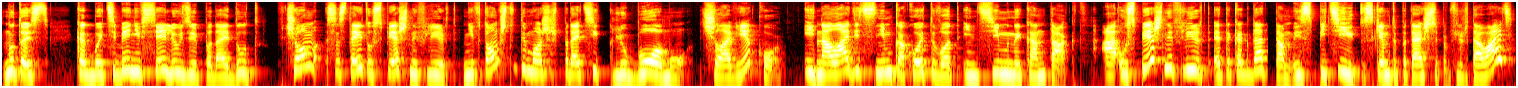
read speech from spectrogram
Ну, то есть, как бы тебе не все люди подойдут. Чем состоит успешный флирт? Не в том, что ты можешь подойти к любому человеку и наладить с ним какой-то вот интимный контакт, А успешный флирт — это когда там из пяти, с кем ты пытаешься пофлиртовать,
